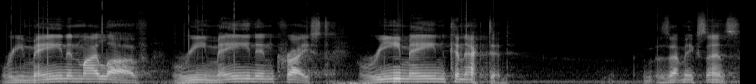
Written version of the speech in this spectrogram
remain in my love, remain in Christ, remain connected. Does that make sense?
